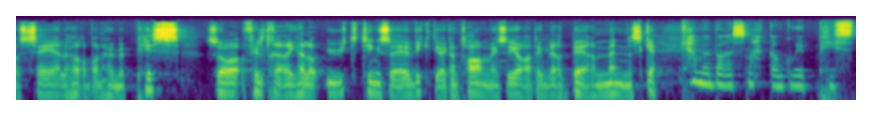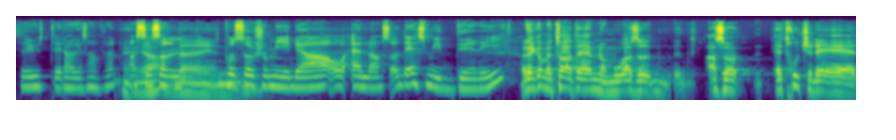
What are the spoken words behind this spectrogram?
å se eller høre på en haug med piss, så filtrerer jeg heller ut ting som er viktig og jeg kan ta med meg, som gjør at jeg blir et bedre menneske. Kan vi bare snakke om hvor mye piss det er ute i dagens samfunn? Altså Ja, sånn en- På social media og ellers. Og det er så mye drit. Og det kan vi ta til emne om. Altså, altså, jeg tror ikke det er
